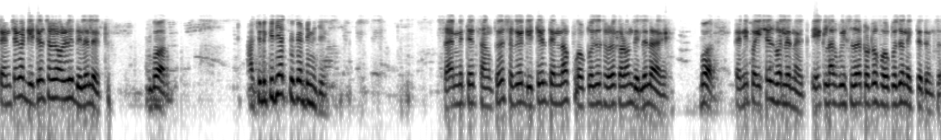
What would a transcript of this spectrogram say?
त्यांच्याकडे डिटेल्स सगळे ऑलरेडी दिलेले आहेत. बरं. ॲक्च्युली किती आहेत पेंटिंगचे साहेब मी तेच सांगतोय. सगळे डिटेल त्यांना फोरक्लोजर सगळं काढून दिलेलं आहे. बरं. त्यांनी पैसेच भरले नाहीत. एक लाख वीस हजार टोटल फोरक्लोजर निघते त्यांचं.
